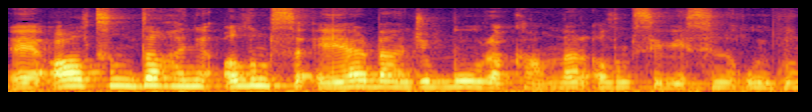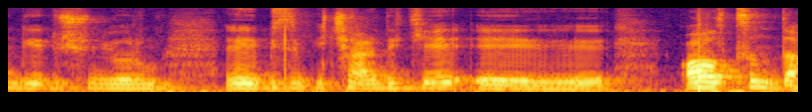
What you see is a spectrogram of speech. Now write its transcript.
e, altında hani alımsa eğer bence bu rakamlar alım seviyesine uygun diye düşünüyorum. E, bizim içerideki e, altında.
